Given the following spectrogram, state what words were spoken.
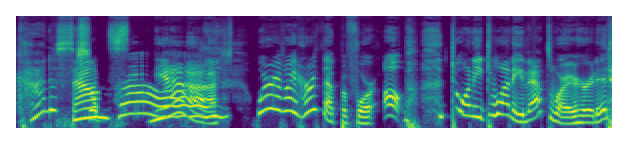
kind of sounds. Yeah. Where have I heard that before? Oh, 2020. That's where I heard it.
